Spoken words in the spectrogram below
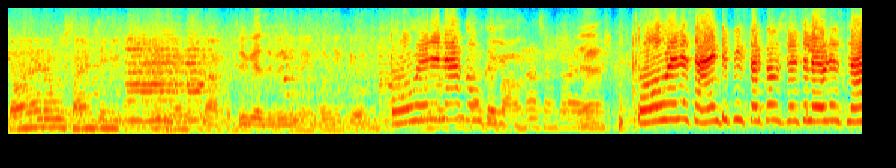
તો એને હું સાયન્ટિફિક ના કહું કે છે ભાઈ? તો હું એને ના કહું કે ભાવના સંકળાયેલી તો હું એને સાયન્ટિફિક સર્કમસ્ટન્શિયલ એવિડન્સ ના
